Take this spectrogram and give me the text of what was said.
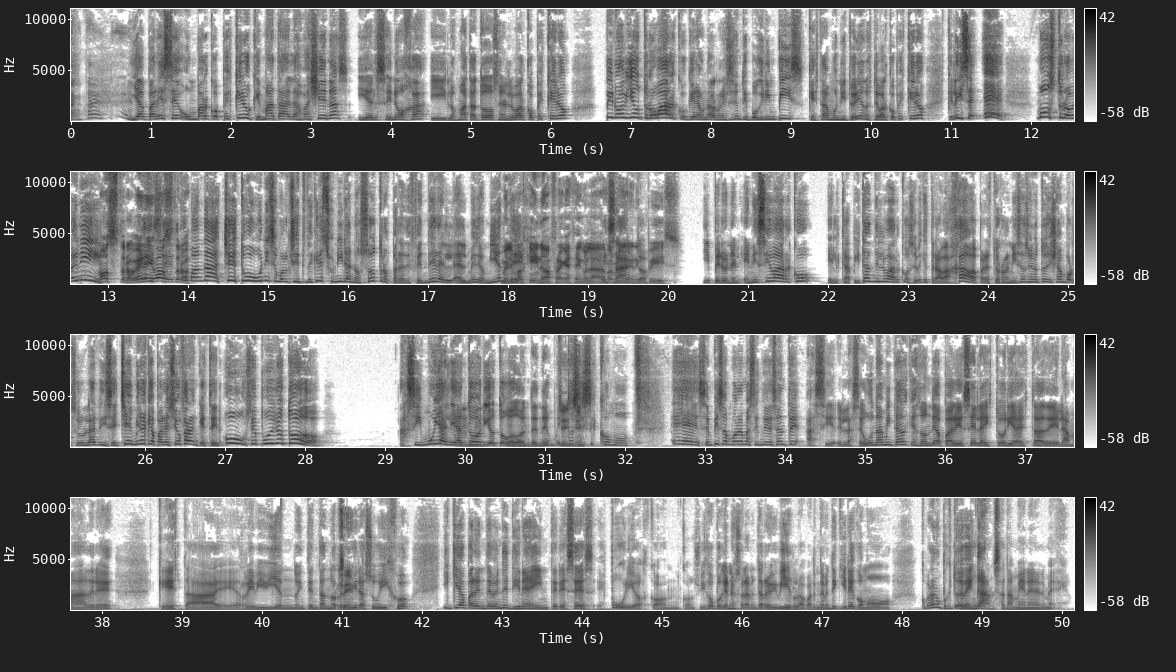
Y aparece un barco pesquero que mata a las ballenas y él se enoja y los mata a todos en el barco pesquero. Pero había otro barco que era una organización tipo Greenpeace que estaba monitoreando este barco pesquero que le dice, ¡eh! ¡Monstruo, vení! Monstruo, vení, dice, monstruo. ¿Cómo andás? Che, estuvo buenísimo lo que hiciste. ¿Te querés unir a nosotros para defender el, el medio ambiente? Me lo imagino a Frankenstein con la remera de. Greenpeace. Y, pero en, el- en ese barco, el capitán del barco se ve que trabajaba para esta organización, entonces llaman por celular y dice, che, mira que apareció Frankenstein. ¡Uh! Se pudrió todo. Así, muy aleatorio todo. ¿entendés? Sí, entonces sí. es como... eh, se empieza a poner más interesante así, en la segunda mitad, que es donde aparece la historia esta de la madre que está eh, reviviendo, intentando Sí. revivir a su hijo, y que aparentemente tiene intereses espurios con, con su hijo, porque no es solamente revivirlo, aparentemente quiere como cobrar un poquito de venganza también en el medio.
